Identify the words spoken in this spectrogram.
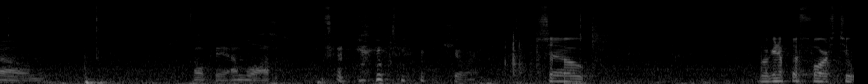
Um, okay, I'm lost. Sure. So, we're gonna put forth two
